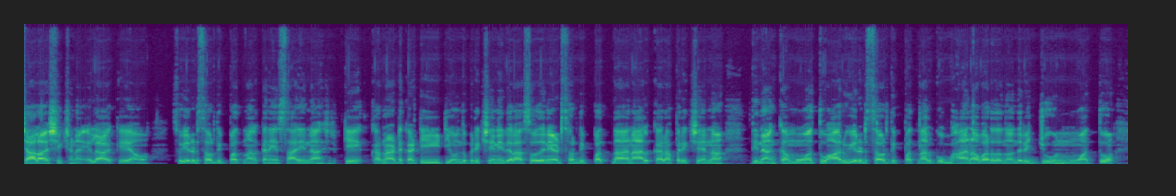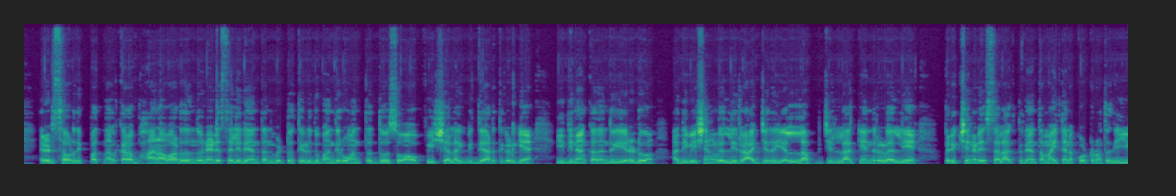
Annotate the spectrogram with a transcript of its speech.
ಶಾಲಾ ಶಿಕ್ಷಣ ಇಲಾಖೆಯ ಸೊ ಎರಡು ಸಾವಿರದ ಇಪ್ಪತ್ನಾಲ್ಕನೇ ಸಾಲಿನ ಕರ್ನಾಟಕ ಟಿ ಟಿ ಒಂದು ಪರೀಕ್ಷೆ ಏನಿದೆಯಲ್ಲ ಸೊ ಅದನ್ನು ಎರಡು ಸಾವಿರದ ಇಪ್ಪತ್ನಾಲ್ಕರ ಪರೀಕ್ಷೆಯನ್ನು ದಿನಾಂಕ ಮೂವತ್ತು ಆರು ಎರಡು ಸಾವಿರದ ಇಪ್ಪತ್ನಾಲ್ಕು ಭಾನುವಾರದಂದು, ಅಂದರೆ ಜೂನ್ ಮೂವತ್ತು ಎರಡು ಸಾವಿರದ ಇಪ್ಪತ್ನಾಲ್ಕರ ಭಾನುವಾರದಂದು ನಡೆಸಲಿದೆ ಅಂತ ಅಂದ್ಬಿಟ್ಟು ತಿಳಿದು ಬಂದಿರುವಂಥದ್ದು. ಸೊ ಅಫಿಷಿಯಲ್ ಆಗಿ ವಿದ್ಯಾರ್ಥಿಗಳಿಗೆ ಈ ದಿನಾಂಕದಂದು ಎರಡು ಅಧಿವೇಶನಗಳಲ್ಲಿ ರಾಜ್ಯದ ಎಲ್ಲ ಜಿಲ್ಲಾ ಕೇಂದ್ರಗಳಲ್ಲಿ ಪರೀಕ್ಷೆ ನಡೆಸಲಾಗ್ತದೆ ಅಂತ ಮಾಹಿತಿಯನ್ನು ಕೊಟ್ಟಿರುವಂಥದ್ದು ಈ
